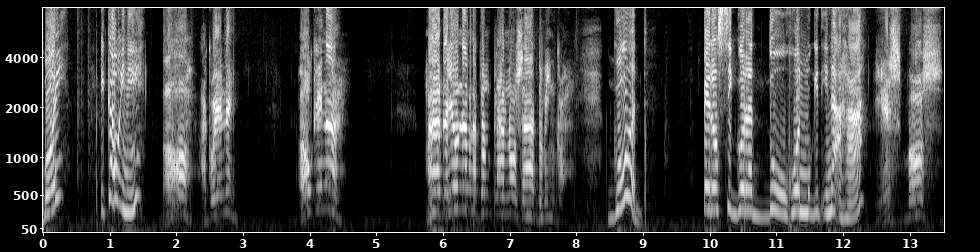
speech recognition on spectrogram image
Boy? Ikaw ini? Oo, ako eh. Okay na. Madayon na aton plano sa Domingo. Good. Pero siguraduhon mo gid ina ha? Yes, boss.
